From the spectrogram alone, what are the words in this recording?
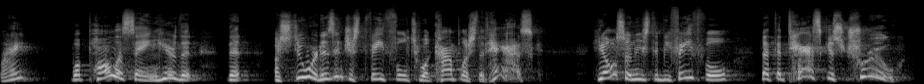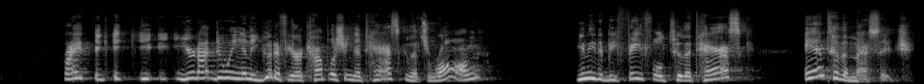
right? What Paul is saying here that, that a steward isn't just faithful to accomplish the task, he also needs to be faithful that the task is true, right? It, it, you're not doing any good if you're accomplishing a task that's wrong. You need to be faithful to the task and to the message.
